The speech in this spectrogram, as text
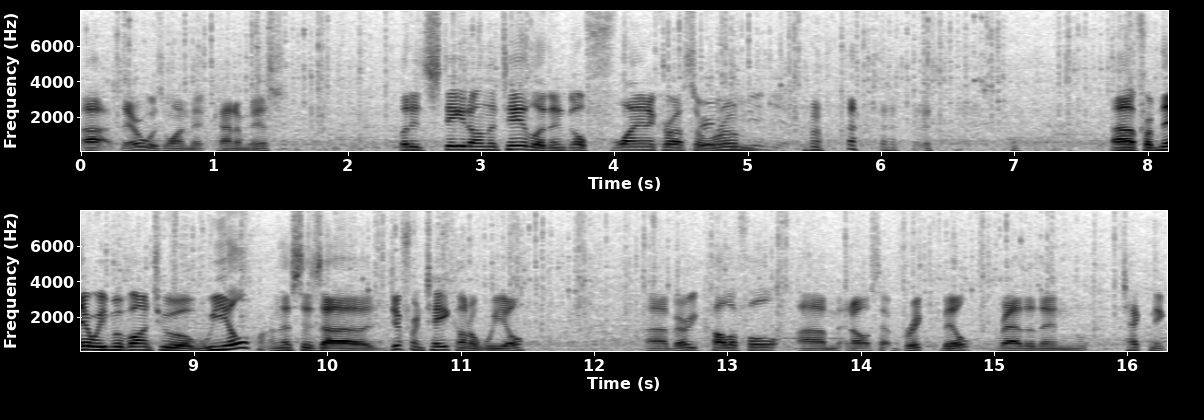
Ah, there was one that kind of missed, but it stayed on the table. It didn't go flying across the Very room. Uh, from there, we move on to a wheel, and this is a different take on a wheel. Uh, very colorful, um, and also brick built rather than Technic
